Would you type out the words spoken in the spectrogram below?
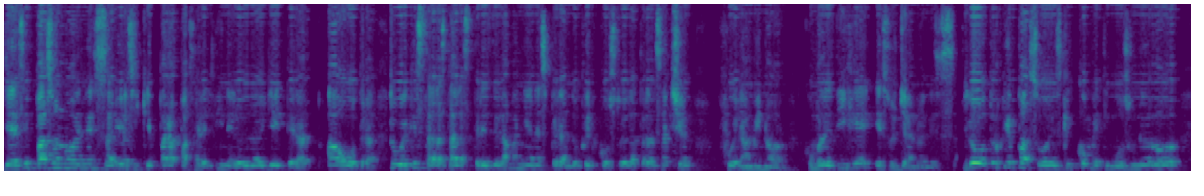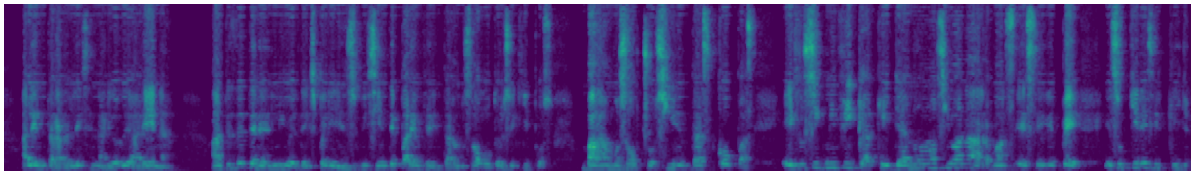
Ya ese paso no es necesario, así que para pasar el dinero de una billetera a otra, tuve que estar hasta las 3 de la mañana esperando que el costo de la transacción fuera menor. Como les dije, eso ya no es necesario. Lo otro que pasó es que cometimos un error al entrar al escenario de arena. Antes de tener el nivel de experiencia suficiente para enfrentarnos a otros equipos, bajamos a 800 copas. Eso significa que ya no nos iban a dar más SLP. Eso quiere decir que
